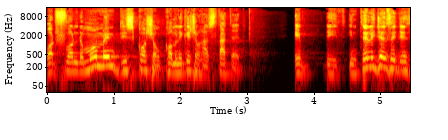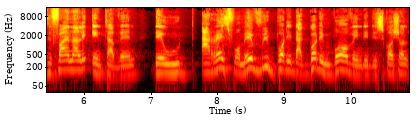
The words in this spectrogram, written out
But from the moment discussion, communication has started, if the intelligence agency finally intervene, they would arrest from everybody that got involved in the discussion,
